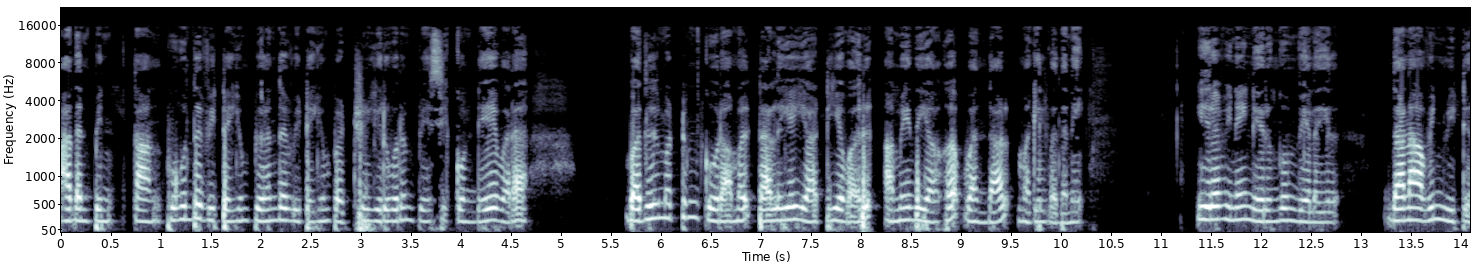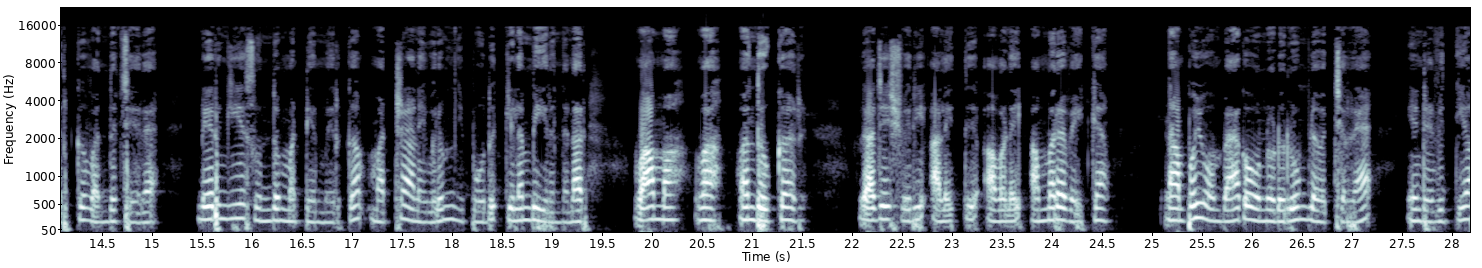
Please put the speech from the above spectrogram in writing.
அதன் பின் தான் புகுந்த வீட்டையும் பிறந்த வீட்டையும் பற்றி இருவரும் பேசிக்கொண்டே வர பதில் மட்டும் கூறாமல் தலையை ஆட்டியவாறு அமைதியாக வந்தாள் மகிழ்வதனே. இரவினை நெருங்கும் வேளையில் தனாவின் வீட்டிற்கு வந்து சேர நெருங்கிய சொந்தம் மட்டும் இருக்க மற்ற அனைவரும் இப்போது கிளம்பி இருந்தனர். வாமா வா வந்து உட்கார். ராஜேஸ்வரி அழைத்து அவளை அமர வைக்க நான் போய் உன் பேகை உன்னோட ரூம்ல வச்சிடுறேன் என்று வித்யா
